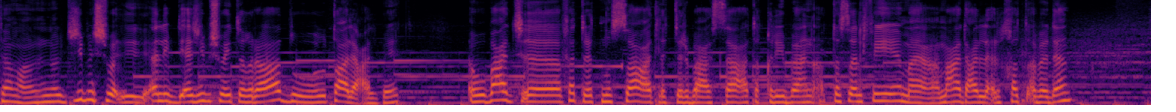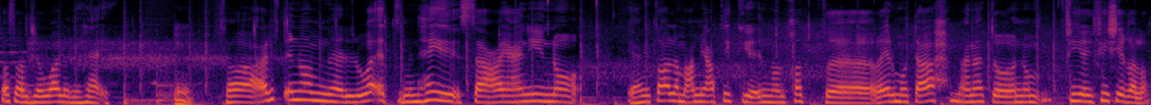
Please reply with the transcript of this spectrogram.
تمام إنه تجيب شوي قال لي بدي أجيب شوية أغراض وطالع على البيت. وبعد آه، فترة نص ساعة ثلاث أرباع الساعة تقريبا اتصل فيه ما عاد علق الخط أبدا. فصل جواله نهائي. فعرفت إنه من الوقت من هي الساعة يعني إنه يعني طالما عم يعطيك إنه الخط آه، غير متاح معناته إنه في في شيء غلط.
